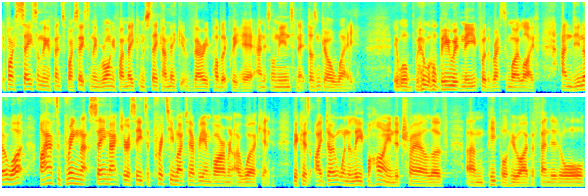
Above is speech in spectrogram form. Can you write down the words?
if I say something offensive, if I say something wrong, if I make a mistake, I make it very publicly here, and it's on the internet. It doesn't go away. It will, it will be with me for the rest of my life. And you know what? I have to bring that same accuracy to pretty much every environment I work in because I don't want to leave behind a trail of um, people who I've offended or,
